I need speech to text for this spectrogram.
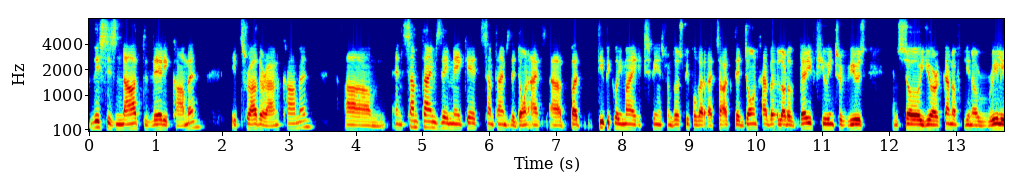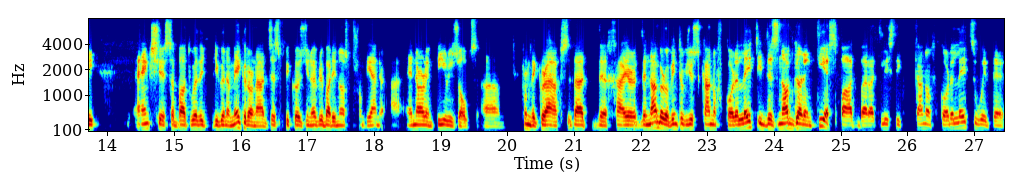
This is not very common. It's rather uncommon. Um, and sometimes they make it sometimes they don't. Uh, but typically my experience from those people that i talk they don't have a lot of very few interviews. And so you're kind of you know really anxious about whether you're going to make it or not just because you know everybody knows from the nrmp results um, from the graphs that the higher the number of interviews kind of correlates it does not guarantee a spot but at least it kind of correlates with the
